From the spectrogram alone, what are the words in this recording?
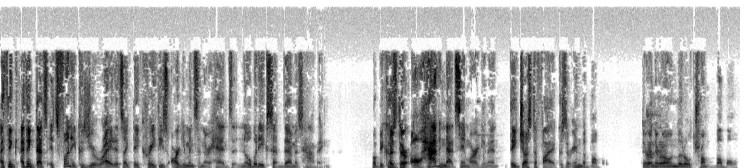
I think I think that's it's funny because you're right. It's like they create these arguments in their heads that nobody except them is having, but because they're all having that same argument, they justify it because they're in the bubble. They're mm-hmm. in their mm-hmm. own little Trump bubble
